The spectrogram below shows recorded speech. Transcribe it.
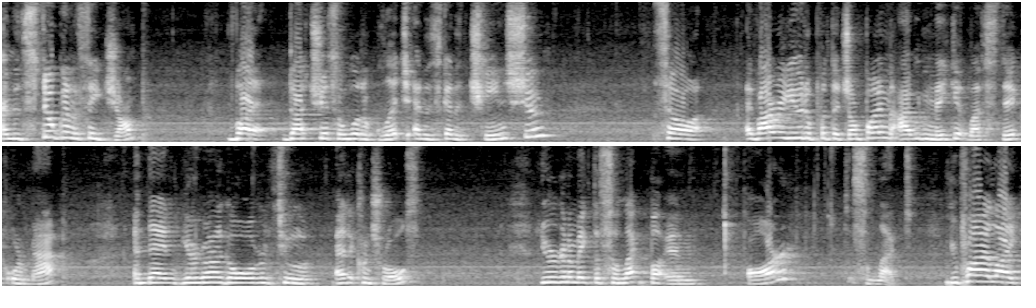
and it's still gonna say jump, but that's just a little glitch, and it's gonna change soon. So if I were you to put the jump button, I would make it left stick or map and then you're gonna go over to edit controls. You're gonna make the select button R to select. You're probably like,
